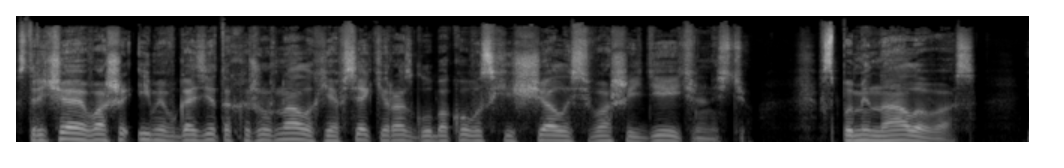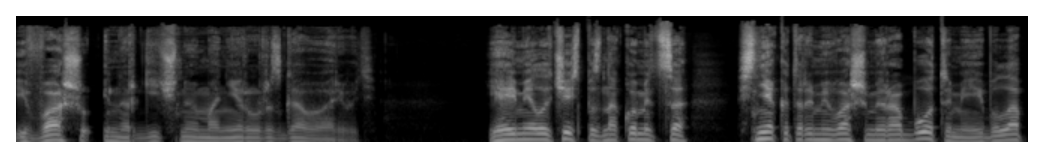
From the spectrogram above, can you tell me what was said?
Встречая ваше имя в газетах и журналах, я всякий раз глубоко восхищалась вашей деятельностью, вспоминала вас и вашу энергичную манеру разговаривать. Я имела честь познакомиться с некоторыми вашими работами и была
